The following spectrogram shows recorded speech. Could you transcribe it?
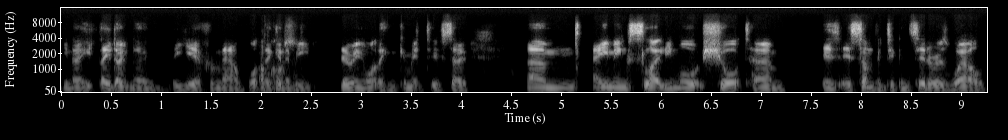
You know, they don't know a year from now what of they're going to be doing and what they can commit to. So um, aiming slightly more short term is, is something to consider as well.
